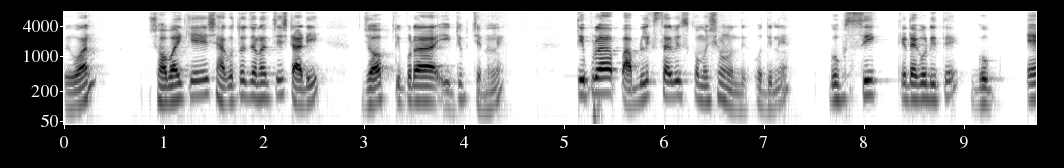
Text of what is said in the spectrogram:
এভরিওয়ান সবাইকে স্বাগত জানাচ্ছি স্টাডি জব ত্রিপুরা ইউটিউব চ্যানেলে। ত্রিপুরা পাবলিক সার্ভিস কমিশন অধীনে গ্রুপ সি ক্যাটাগরিতে গ্রুপ এ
